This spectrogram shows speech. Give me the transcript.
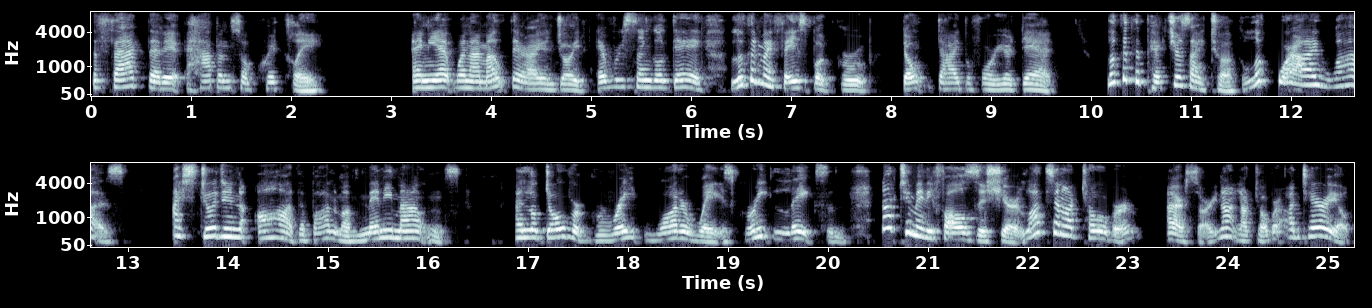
the fact that it happened so quickly and yet, when I'm out there, I enjoyed every single day. Look at my Facebook group, Don't Die Before You're Dead. Look at the pictures I took. Look where I was. I stood in awe at the bottom of many mountains. I looked over great waterways, great lakes, and not too many falls this year. Lots in October. Or sorry, not in October, Ontario.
